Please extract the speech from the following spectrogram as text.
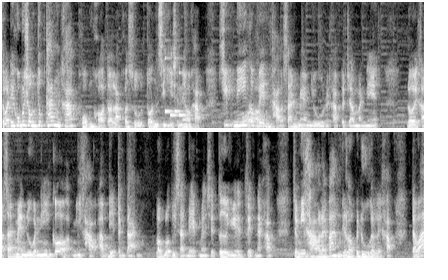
สวัสดีคุณผู้ชมทุกท่านครับ ผมขอต้อนรับเข้าสู่ต้น CE Channel ครับ คลิปนี้ก็เป็นข่าวสั้นแมนยูนะครับประจำวันนี้ โดยข่าวสั้นแมนยูวันนี้ก็มีข่าวอัปเดตต่างๆ รอบรัวปีศาจแดกแมนเชสเตอร์ยูไนเต็ดนะครับ จะมีข่าวอะไรบ้างเดี๋ยวเราไปดูกันเลยครับ แต่ว่า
